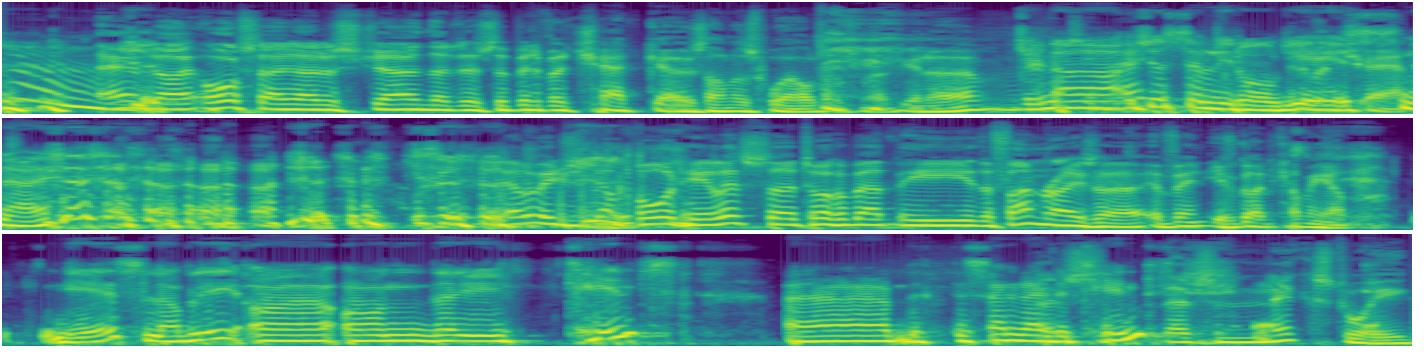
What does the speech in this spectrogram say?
And I also noticed, Joan, that there's a bit of a chat goes on as well, doesn't it? You know. Uh, just a little, Bit of a yes. chat. No. Now, let me just jump forward here. Let's uh, talk about the the fundraiser event you've got coming up. Yes, lovely. Uh, on the 10th, uh, the Saturday That's, the 10th. that's next week.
